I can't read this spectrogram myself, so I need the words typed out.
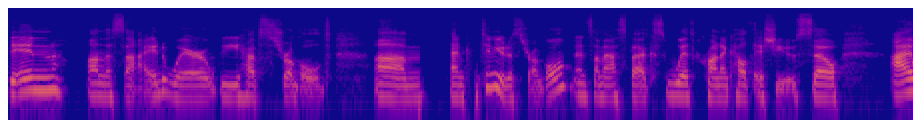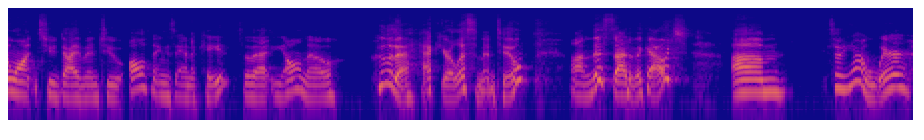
been on the side where we have struggled um, and continue to struggle in some aspects with chronic health issues. So I want to dive into all things Annah Kate so that y'all know who the heck you're listening to on this side of the couch. Um, so yeah, where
